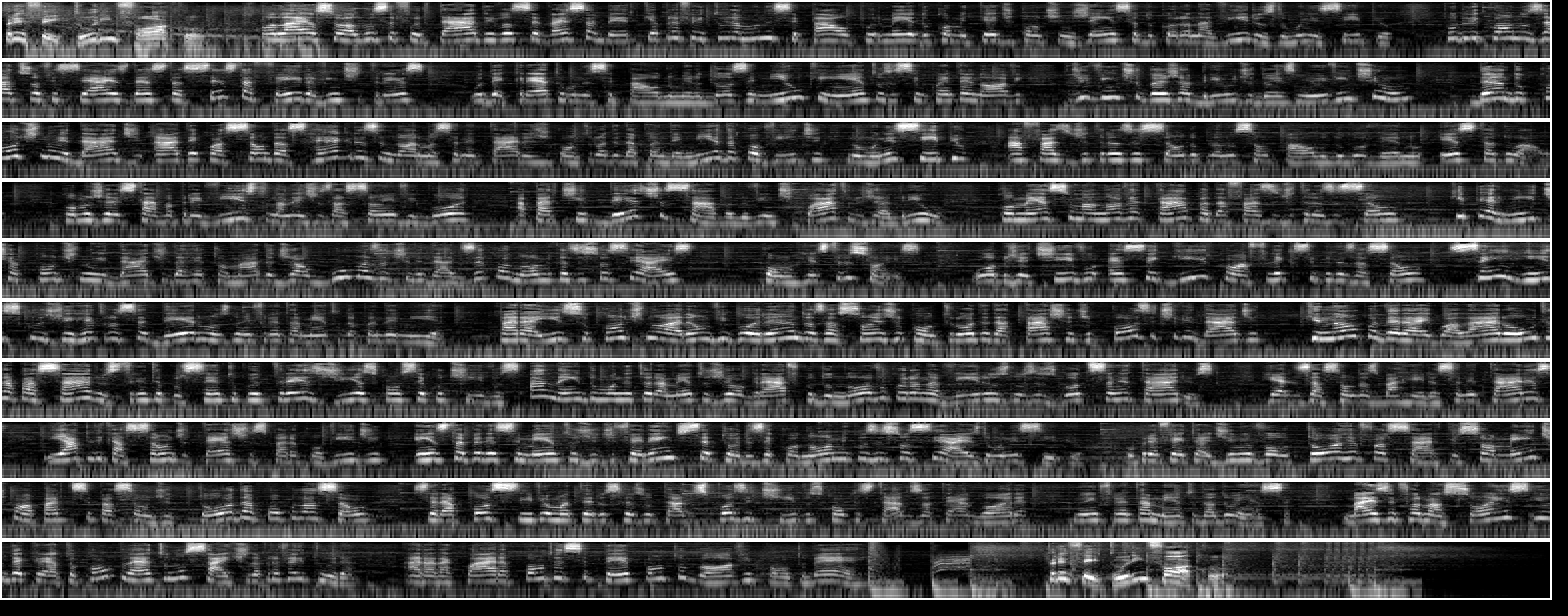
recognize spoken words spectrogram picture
Prefeitura em Foco. Olá, eu sou a Lúcia Furtado e você vai saber que a Prefeitura Municipal, por meio do Comitê de Contingência do Coronavírus do município, publicou nos atos oficiais desta sexta-feira, 23, o Decreto Municipal número 12.559, de 22 de abril de 2021, dando continuidade à adequação das regras e normas sanitárias de controle da pandemia da Covid no município à fase de transição do Plano São Paulo do governo estadual. Como já estava previsto na legislação em vigor, a partir deste sábado, 24 de abril, começa uma nova etapa da fase de transição que permite a continuidade da retomada de algumas atividades econômicas e sociais com restrições. O objetivo é seguir com a flexibilização sem riscos de retrocedermos no enfrentamento da pandemia. Para isso, continuarão vigorando as ações de controle da taxa de positividade, que não poderá igualar ou ultrapassar os 30% por três dias consecutivos, além do monitoramento geográfico do novo coronavírus nos esgotos sanitários, realização das barreiras sanitárias e aplicação de testes para Covid em estabelecimentos de diferentes setores econômicos e sociais do município. O prefeito Edinho voltou a reforçar que somente com a participação de toda a população será possível manter os resultados positivos conquistados até agora no enfrentamento da doença. Mais informações e o decreto completo no site da prefeitura araraquara.sp.gov.br. Prefeitura em Foco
